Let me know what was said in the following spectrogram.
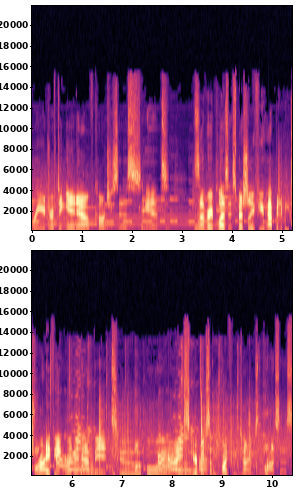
where you're drifting in and out of consciousness, and it's not very pleasant, especially if you happen to be driving when that happens. Oh boy, I scared myself quite a few times in the process.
